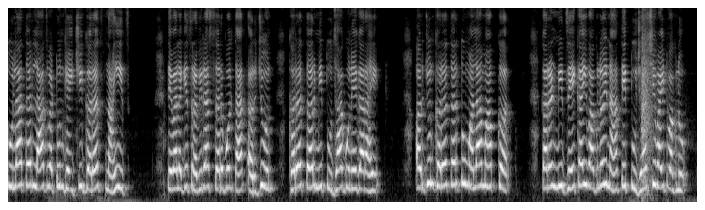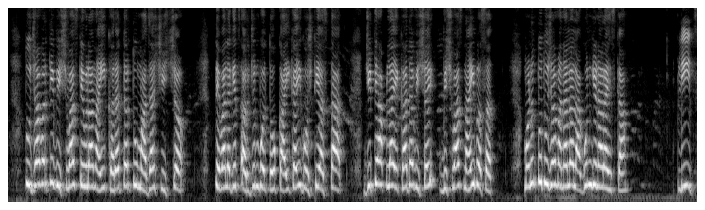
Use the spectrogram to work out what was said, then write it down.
तुला तर लाज वाटून घ्यायची गरज नाहीच. तेव्हा लगेच रविराज सर बोलतात अर्जुन खरं तर मी तुझा गुन्हेगार आहे. अर्जुन खरं तर तू मला माफ कर. कारण मी जे काही वागलोय ना ते तुझ्याशी वाईट वागलो. तुझ्यावरती विश्वास ठेवला नाही खरं तर तू माझा शिष्य. तेव्हा लगेच अर्जुन बोलतो काही काही गोष्टी असतात जिथे आपला एखादा विषय विश्वास नाही बसत. म्हणून तू तुझ्या मनाला लागून घेणार आहेस का? प्लीज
